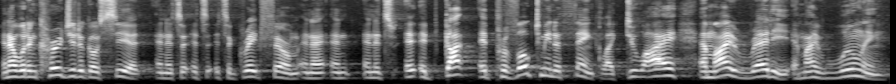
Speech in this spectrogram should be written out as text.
And I would encourage you to go see it. And it's a, it's, it's a great film. And, I, and, and it's, it, it, got, it provoked me to think, like, do I, am I ready? Am I willing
